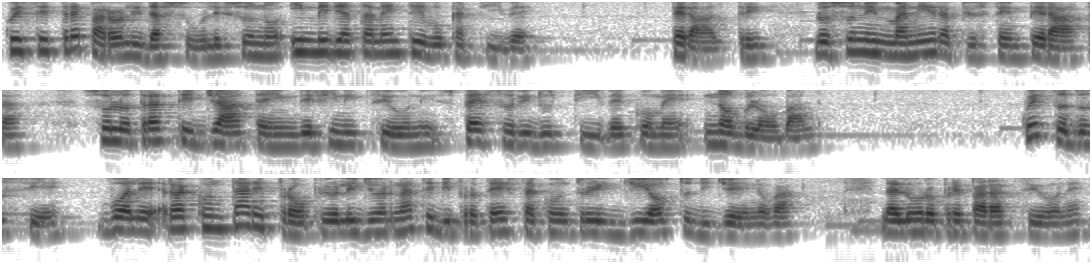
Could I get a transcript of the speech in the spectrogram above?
queste tre parole da sole sono immediatamente evocative. Per altri lo sono in maniera più stemperata solo tratteggiata in definizioni spesso riduttive come no global. Questo dossier vuole raccontare proprio le giornate di protesta contro il G8 di Genova, la loro preparazione,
